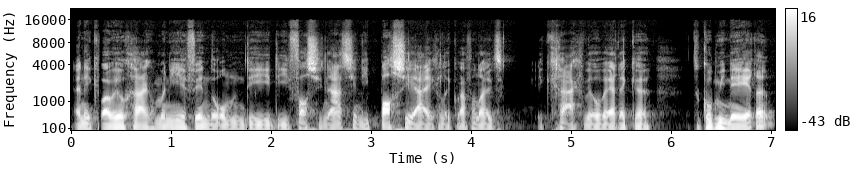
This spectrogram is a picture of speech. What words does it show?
En ik wou heel graag een manier vinden om die, die fascinatie en die passie eigenlijk, waarvanuit ik graag wil werken, te combineren.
